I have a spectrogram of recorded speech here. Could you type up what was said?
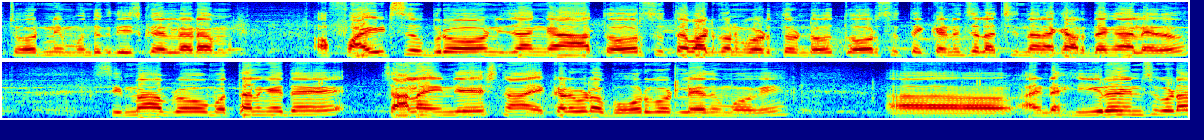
స్టోరీని ముందుకు తీసుకెళ్ళడం. ఆ ఫైట్స్ బ్రో నిజంగా తోర్ సుత్త పట్టుకొని కొడుతుండు. తోర్సుత్త ఎక్కడి నుంచి వచ్చిందో నాకు అర్థం కాలేదు. సినిమా బ్రో మొత్తానికైతే చాలా ఎంజాయ్ చేసిన. ఎక్కడ కూడా బోర్ కొట్టలేదు మూవీ అండ్ హీరోయిన్స్ కూడా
